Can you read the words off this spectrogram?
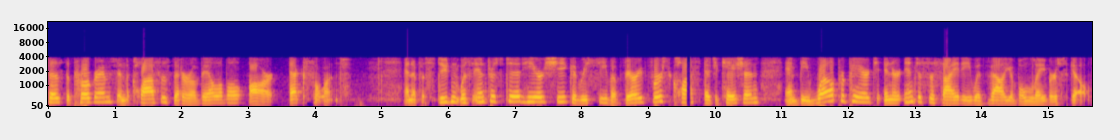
says the programs and the classes that are available are excellent. And if a student was interested, he or she could receive a very first class education and be well prepared to enter into society with valuable labor skills.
